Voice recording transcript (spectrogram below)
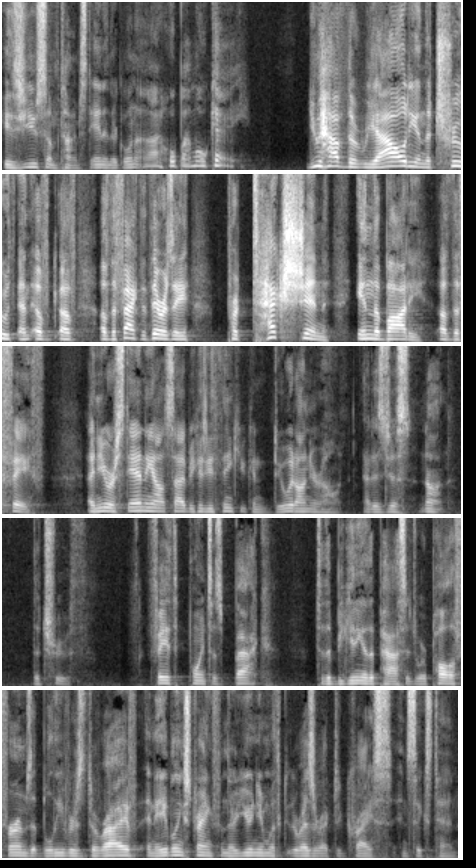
is you sometimes standing there going, I hope I'm okay. You have the reality and the truth and of, of, of the fact that there is a protection in the body of the faith. And you are standing outside because you think you can do it on your own. That is just not the truth. Faith points us back to the beginning of the passage where Paul affirms that believers derive enabling strength from their union with the resurrected Christ in 610.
